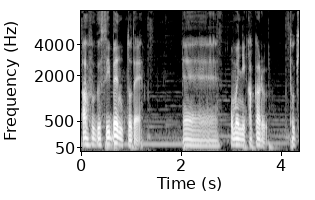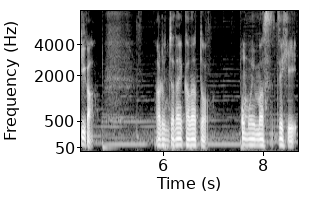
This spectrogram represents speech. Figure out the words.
アフグスイベントで、えー、お目にかかる時があるんじゃないかなと思います。ぜひ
